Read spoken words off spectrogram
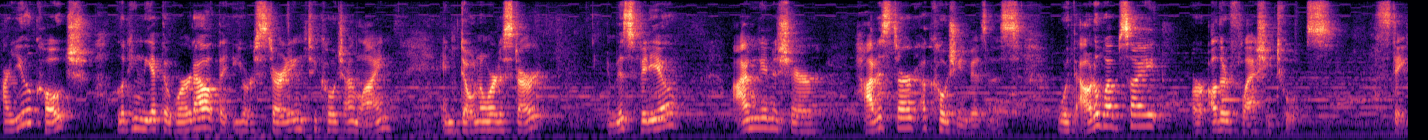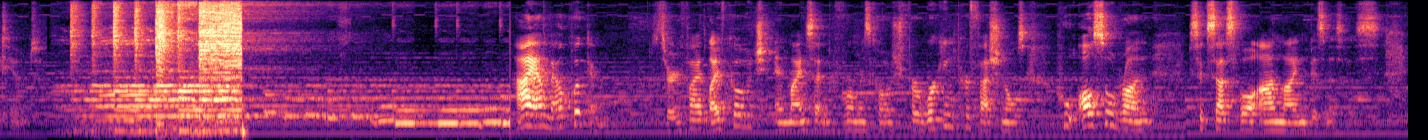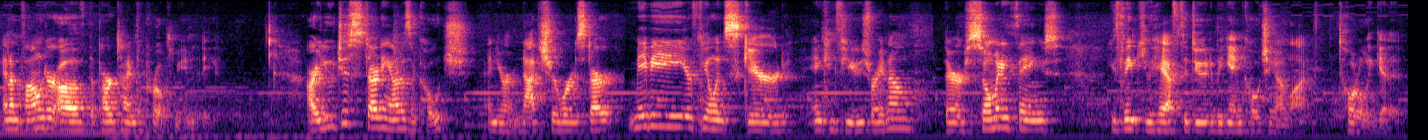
Are you a coach looking to get the word out that you are starting to coach online and don't know where to start? In this video, I'm going to share how to start a coaching business without a website or other flashy tools. Stay tuned. Hi, I'm Val Kuikman, certified life coach and mindset and performance coach for working professionals who also run successful online businesses. And I'm founder of the Part Time to Pro community. Are you just starting out as a coach and you're not sure where to start? Maybe you're feeling scared and confused right now. There are so many things you think you have to do to begin coaching online. Totally get it.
